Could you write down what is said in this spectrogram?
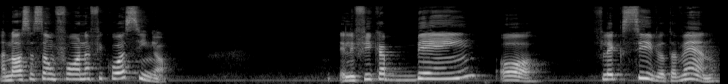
a nossa sanfona ficou assim, ó. Ele fica bem, ó, flexível, tá vendo?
